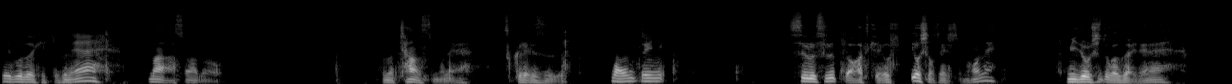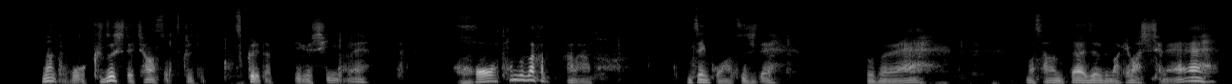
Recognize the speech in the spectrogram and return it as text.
ということで結局ね、まあ、その後、そんなチャンスもね、作れず、まあ本当に、スルスルっと上がってきた吉野選手とかね、ミドルシュートがぐらいでね、なんかこう崩してチャンスを作れた、作れたっていうシーンがね、ほとんどなかったかなと。全校を通じて。ということでね、まあ、3対0で負けましてね。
